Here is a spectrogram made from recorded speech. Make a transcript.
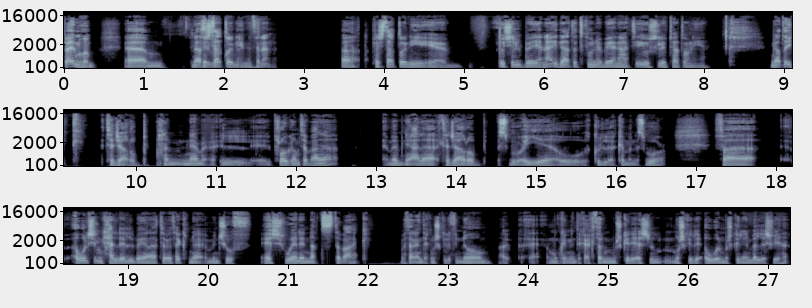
فالمهم ناس فايش تعطوني مثلا؟ ها؟ فايش تعطوني وش البيانات إذا أعطيتكم بياناتي وش اللي بتعطوني إياه؟ بنعطيك تجارب إحنا بنعمل ال- البروجرام تبعنا مبني على تجارب أسبوعية أو كل كم من أسبوع. فأول شيء بنحلل البيانات تبعتك بن- بنشوف إيش وين النقص تبعك. مثلا عندك مشكلة في النوم ممكن عندك أكثر من مشكلة إيش المشكلة أول مشكلة نبلش فيها.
